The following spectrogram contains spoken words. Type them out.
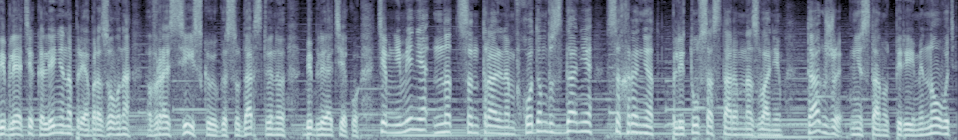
библиотека Ленина преобразована в Российскую государственную библиотеку. Тем не менее, над центральным входом в здание сохранят плиту со старым названием. Также не станут переименовывать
